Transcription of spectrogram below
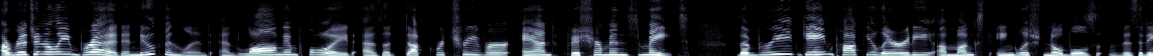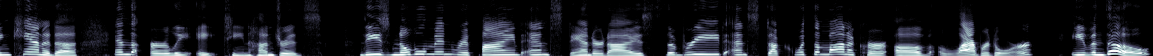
Originally bred in Newfoundland and long employed as a duck retriever and fisherman's mate, the breed gained popularity amongst English nobles visiting Canada in the early 1800s. These noblemen refined and standardized the breed and stuck with the moniker of Labrador, even though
